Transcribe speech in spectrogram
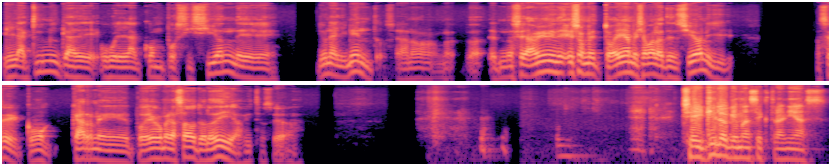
la química o en la composición de, un alimento. O sea, no, sé, a mí eso todavía me llama la atención y, no sé, como carne, podría comer asado todos los días, ¿viste? O sea. Che, ¿y qué es lo que más extrañas?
